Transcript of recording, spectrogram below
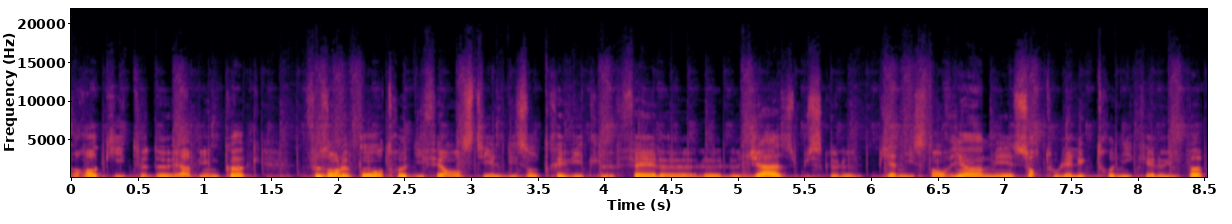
Rock It de Herbie Hancock, faisant le pont entre différents styles, disons très vite le fait le, jazz puisque le pianiste en vient, mais surtout l'électronique et le hip-hop.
